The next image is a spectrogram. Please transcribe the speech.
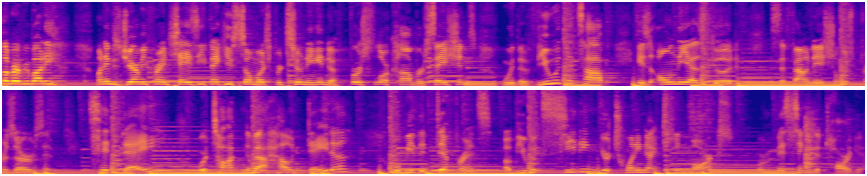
Hello, everybody. My name is Jeremy Franchese. Thank you so much for tuning in to First Floor Conversations, where the view at the top is only as good as the foundation which preserves it. Today, we're talking about how data will be the difference of you exceeding your 2019 marks or missing the target.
